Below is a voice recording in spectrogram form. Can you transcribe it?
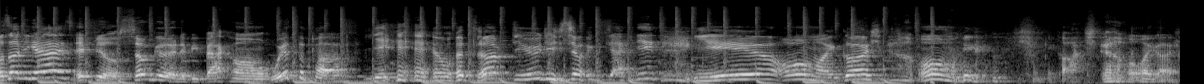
What's up you guys? It feels so good to be back home with the pup. Yeah, what's up dude? You so excited? Yeah, oh my gosh. Oh my gosh. Oh my gosh.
